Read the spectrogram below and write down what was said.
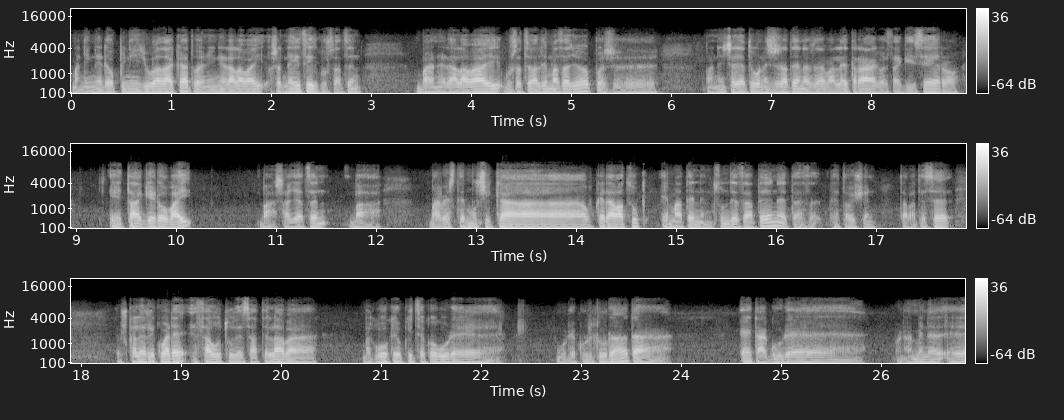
Ba, nik nire opinioa dakat, ba, nik nire alabai, osea, nire zait gustatzen ba, nera alabai gustatzen baldin bazaio, pues, e, ba, nahi saiatuko nahi esaten, ez da, ba, letrak, ez dakit zer, eta gero bai, ba, saiatzen, ba, ba, beste musika aukera batzuk ematen entzun dezaten, eta, eta hoxen, eta batez ere, Euskal Herriko ere ezagutu dezatela, ba, ba, guk eukitzeko gure, gure kultura, eta, eta gure, bueno, hemen e,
